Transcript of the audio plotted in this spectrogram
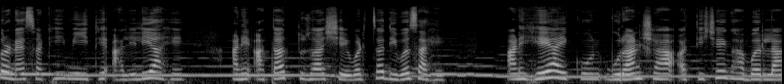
करण्यासाठी मी इथे आलेली आहे आणि आता तुझा शेवटचा दिवस आहे. आणि हे ऐकून बुराणशहा अतिशय घाबरला.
